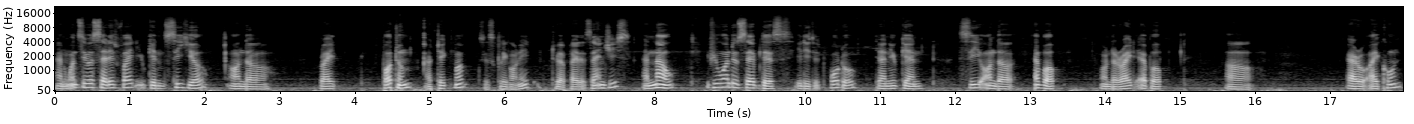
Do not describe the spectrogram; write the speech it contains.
And once you are satisfied you can see here on the right bottom a tick mark just click on it to apply the changes. And now if you want to save this edited photo then you can see on the above on the right above uh, arrow icon.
